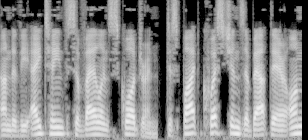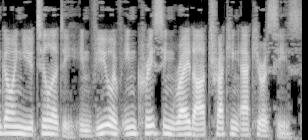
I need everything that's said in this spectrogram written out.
under the 18th Surveillance Squadron, despite questions about their ongoing utility in view of increasing radar tracking accuracies.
